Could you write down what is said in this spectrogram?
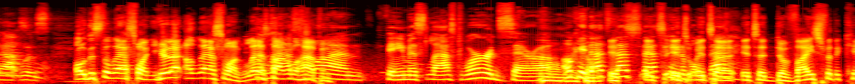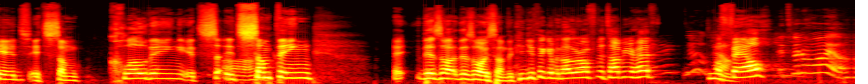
that was Oh, this is the last one. You hear that? A last one. Last, the time it'll happen. one. Famous last words, Sarah. Oh okay, God. that's It's- that's that's it's, hateable. It's, it's That- a it's a device for the kids. It's some clothing. It's Oh. it's something. it- there's al- there's always something. Can you think of another off the top of your head? No. A fail? It's been a while.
